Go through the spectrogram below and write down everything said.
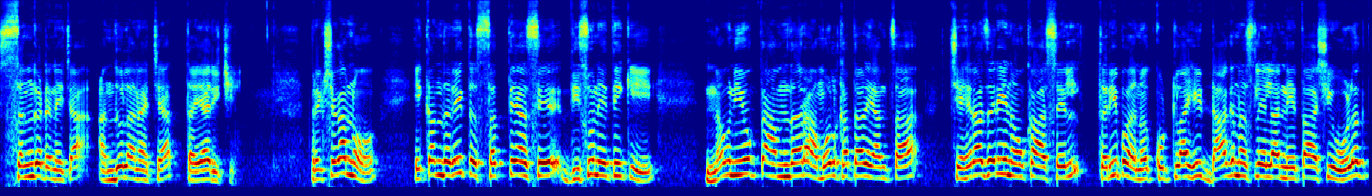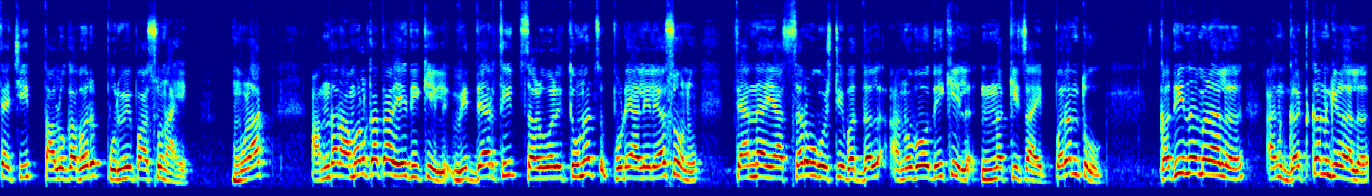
संघटनेच्या आंदोलनाच्या तयारीची. प्रेक्षकांनो एकंदरीत सत्य असे दिसून येते की नवनियुक्त आमदार अमोल खताळ यांचा चेहरा जरी नौका असेल तरी पण कुठलाही डाग नसलेला नेता अशी ओळख त्याची तालुकाभर पूर्वीपासून आहे. मुळात आमदार अमोल कताळ हे देखील विद्यार्थी चळवळीतूनच पुढे आलेले असून त्यांना या सर्व गोष्टीबद्दल अनुभव देखील नक्कीच आहे परंतु कधी न मिळालं आणि गटकन गिळालं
